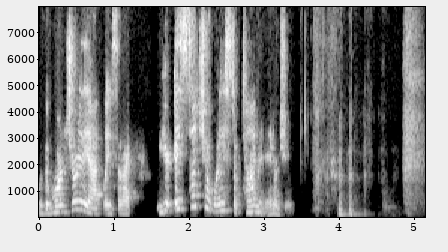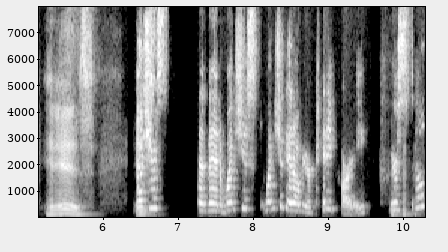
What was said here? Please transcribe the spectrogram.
With the majority of the athletes that I, you're, it's such a waste of time and energy. it is. Because you're, and then once you once you get over your pity party, you're still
